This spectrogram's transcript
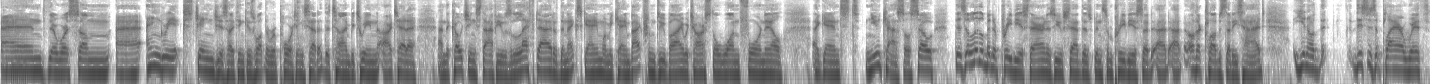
and there were some uh, angry exchanges. I think is what the reporting said at the time between Arteta and the coaching staff. He was left out of the next game when we came back from Dubai, which Arsenal won four 0 against Newcastle. So there's a little bit of previous there, and as you've said, there's been some previous at, at, at other clubs that he's had. You know, th- this is a player with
